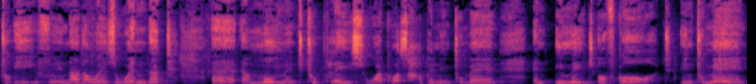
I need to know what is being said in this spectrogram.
to Eve. In other words, when that uh, a moment took place, what was happening to man, an image of God into man,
